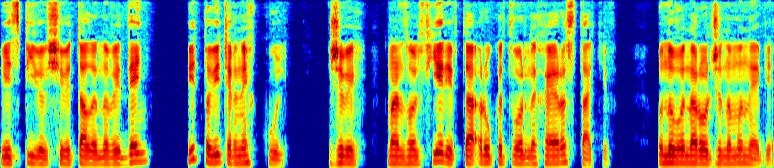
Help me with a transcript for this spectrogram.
від співів, що вітали новий день, від повітряних куль, живих мангольф'єрів та рукотворних аеростатів у новонародженому небі,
